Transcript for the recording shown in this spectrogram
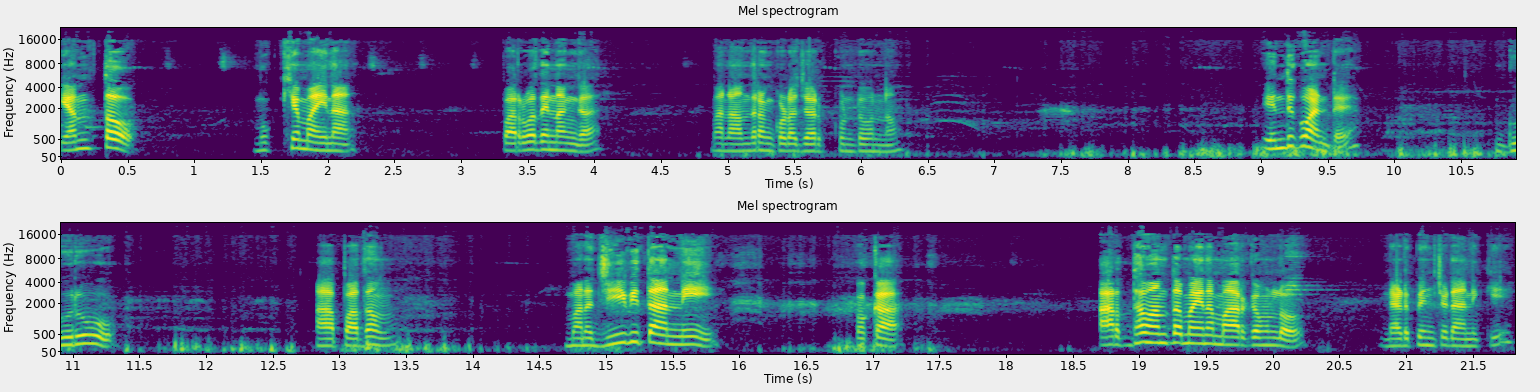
ఎంతో ముఖ్యమైన పర్వదినంగా మన అందరం కూడా జరుపుకుంటూ ఉన్నాం. ఎందుకు అంటే గురువు ఆ పదం మన జీవితాన్ని ఒక అర్థవంతమైన మార్గంలో నడిపించడానికి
